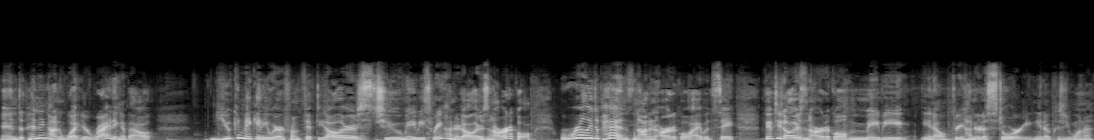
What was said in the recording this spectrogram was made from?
And depending on what you're writing about, you can make anywhere from $50 to maybe $300 an article. Really depends. Not an article. I would say $50 an article, maybe, you know, 300 a story, you know, cuz you want to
